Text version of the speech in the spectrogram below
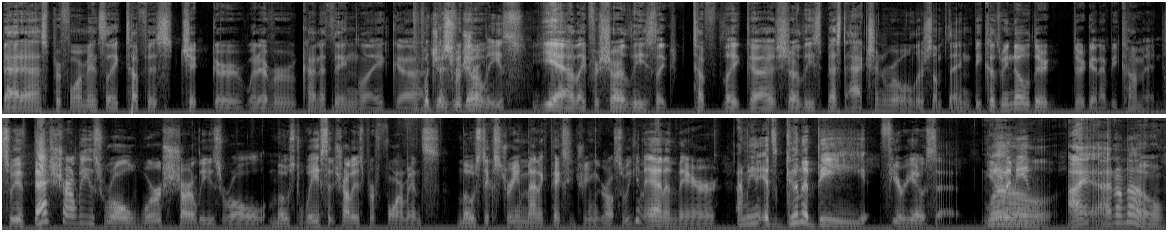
badass performance, like toughest chick or whatever kind of thing? Like, uh, But just for know- Charlize? Yeah, like for Charlize, like tough, like uh, Charlize best action role or something, because we know they're they're gonna be coming. So we have best Charlize role, worst Charlize role, most wasted Charlize performance, most extreme manic pixie dream girl. So we can add in there. I mean, it's gonna be Furiosa. You know what I mean? I I don't know.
